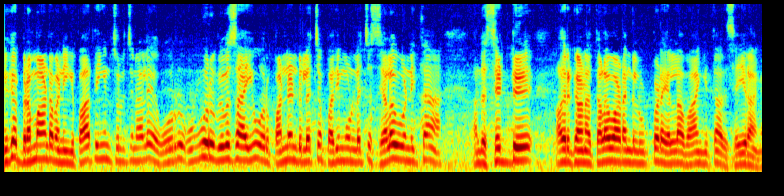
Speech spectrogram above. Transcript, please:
மிக பிரம்மாண்டமாக நீங்கள் பார்த்தீங்கன்னு சொல்லிச்சுனாலே ஒரு ஒவ்வொரு விவசாயியும் ஒரு பன்னெண்டு லட்சம் பதிமூணு லட்சம் செலவு பண்ணி தான் அந்த செட்டு அதற்கான தளவாடங்கள் உட்பட எல்லாம் வாங்கி தான் அதை செய்கிறாங்க.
